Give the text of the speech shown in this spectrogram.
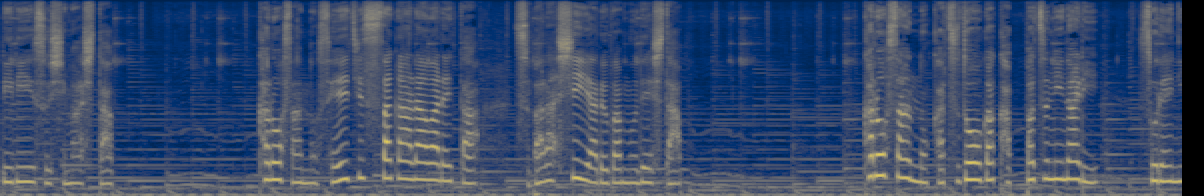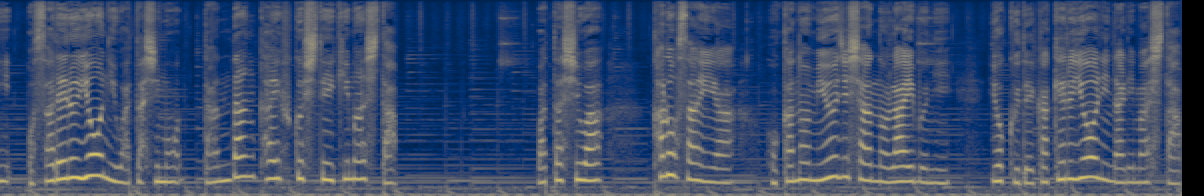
リリースしました。カロさんの誠実さが現れた素晴らしいアルバムでした。カロさんの活動が活発になりそれに押されるように私もだんだん回復していきました。私はカロさんや他のミュージシャンのライブによく出かけるようになりました。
